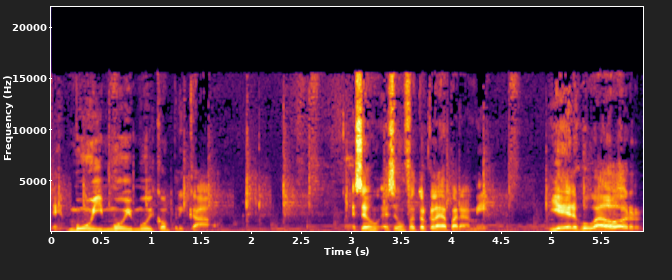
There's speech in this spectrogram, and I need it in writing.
es muy, muy, muy complicado. Ese es un, ese es un factor clave para mí. Y el jugador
